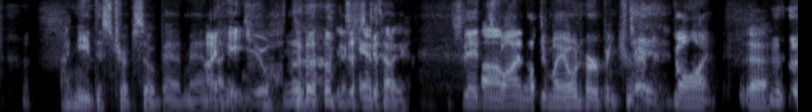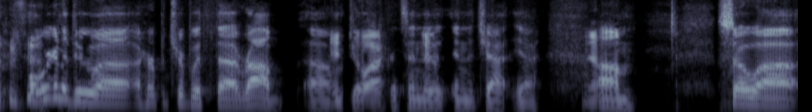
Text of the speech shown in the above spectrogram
I need this trip so bad, man. I hate you. oh, dude, just can't gonna- tell you. it's it's um, fine. I'll do my own herping trip. Go on. Yeah. well, we're gonna do uh, a herping trip with uh, Rob. Um, in July, it's in yeah. the in the chat. Yeah. Yeah. Um. So uh,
